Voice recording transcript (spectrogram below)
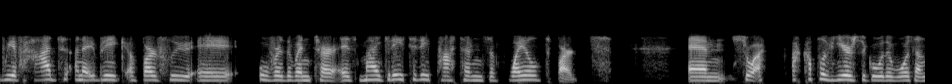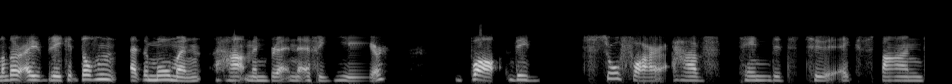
we have had an outbreak of bird flu uh, over the winter, is migratory patterns of wild birds. Um, so a, a, couple of years ago, there was another outbreak. It doesn't at the moment happen in Britain every year, but they so far have tended to expand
